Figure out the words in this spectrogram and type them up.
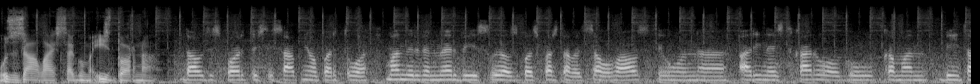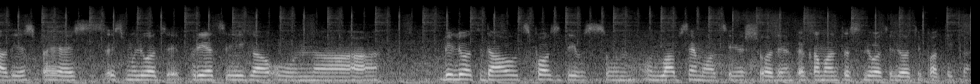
uz zālē seguma Istbornā. Daudzi sportisti sapņo par to. Man ir vienmēr bijis liels gods pārstāvēt savu valsti un uh, arī nest karogu, ka man bija tāda iespēja. Es esmu ļoti priecīga un uh, bija ļoti daudz pozitīvas un, un labas emocijas šodien. Man tas ļoti, ļoti patika.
